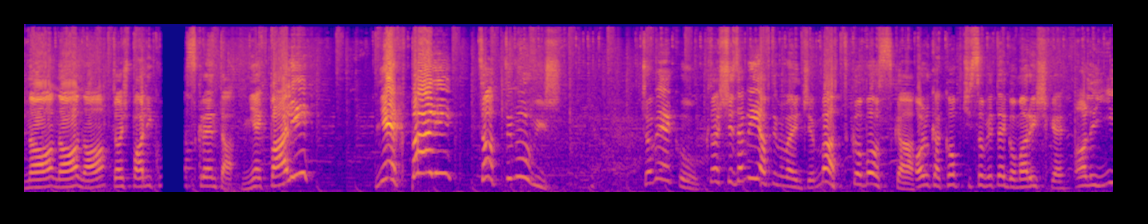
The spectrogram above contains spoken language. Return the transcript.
No, no, no. Ktoś pali k***a skręta. Niech pali? Niech pali! Co ty mówisz? Człowieku, ktoś się zabija w tym momencie. Matko boska. Olka kopci sobie tego, Maryśkę. Ale je...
